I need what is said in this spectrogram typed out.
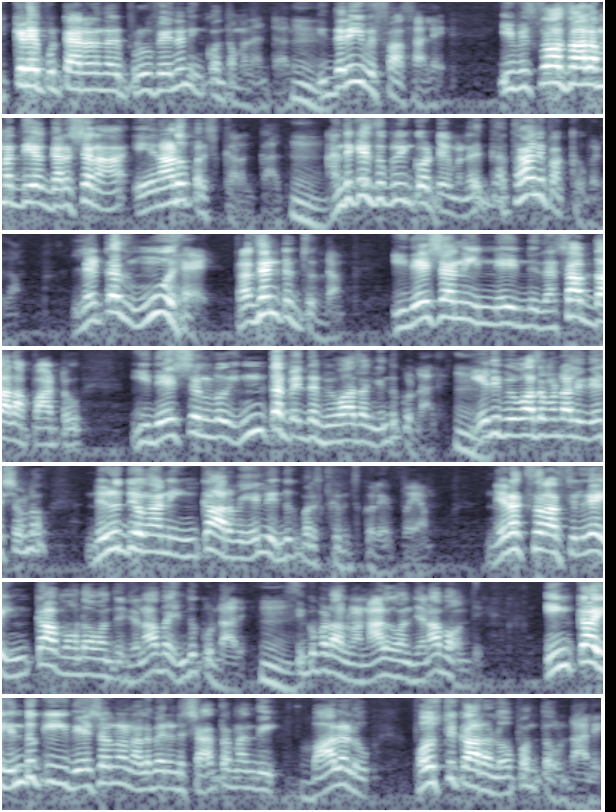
ఇక్కడే పుట్టారన్నది ప్రూఫ్ ఏందని ఇంకొంతమంది అంటారు. ఇద్దరి విశ్వాసాలే. ఈ విశ్వాసాల మధ్య ఘర్షణ ఏనాడు పరిష్కారం కాదు. అందుకే సుప్రీంకోర్టు ఏమన్నది? గతాన్ని పక్కకు పెడదాం. Let us move ahead present చూద్దాం. ఈ దేశాన్ని ఇన్ని ఇన్ని దశాబ్దాల పాటు ఈ దేశంలో ఇంత పెద్ద వివాదం ఎందుకు ఉండాలి? ఏది వివాదం ఉండాలి ఈ దేశంలో? నిరుద్యోగాన్ని ఇంకా అరవై ఏళ్ళు ఎందుకు పరిష్కరించుకోలేకపోయాం? నిరక్షరాస్యులుగా ఇంకా మూడవ వంతు జనాభా ఎందుకు ఉండాలి. సిగ్గుపడాలి నాలుగవ వంతు జనాభా ఉంది. ఇంకా ఎందుకు ఈ దేశంలో నలభై రెండు శాతం మంది బాలలు పౌష్టికార లోపంతో ఉండాలి.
